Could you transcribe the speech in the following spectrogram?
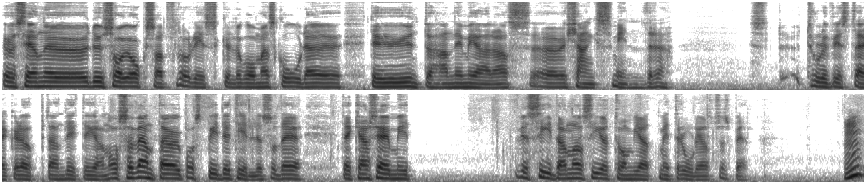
Eh, sen eh, du sa ju också att Floris skulle gå med skor. Det, det är ju inte Hannemieras eh, chans mindre. Troligtvis stärker det upp den lite grann. Och så väntar jag på Speedy till så det, det kanske är mitt vid sidan av C.O. Tom Jet mitt roligaste spel. Mm.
